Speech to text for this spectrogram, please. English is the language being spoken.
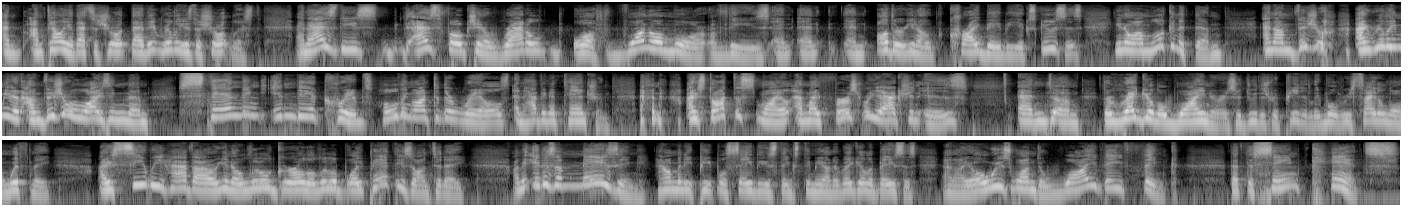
and I'm telling you, that's a short. That it really is the short list. And as these, as folks, you know, rattle off one or more of these, and and and other, you know, crybaby excuses, you know, I'm looking at them, and I'm visual. I really mean it. I'm visualizing them standing in their cribs, holding onto the rails, and having a tantrum. And I start to smile, and my first reaction is. And um, the regular whiners who do this repeatedly will recite along with me. I see we have our, you know, little girl or little boy panties on today. I mean, it is amazing how many people say these things to me on a regular basis. And I always wonder why they think that the same can'ts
